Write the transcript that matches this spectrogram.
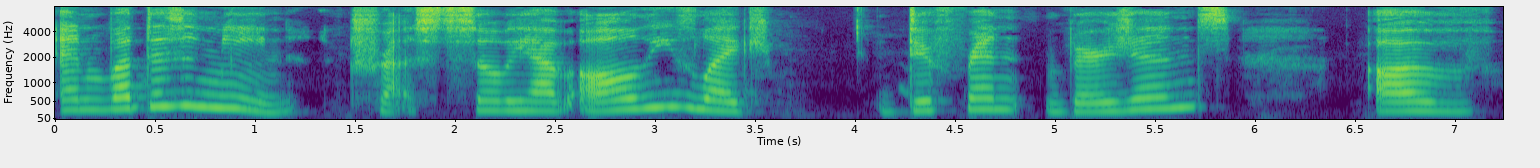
And what does it mean, trust? So we have all these like different versions of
